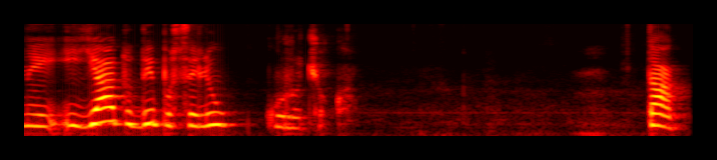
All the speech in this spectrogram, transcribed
І я туди поселю курочок. Так.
